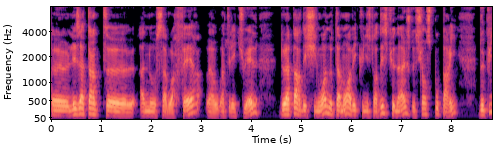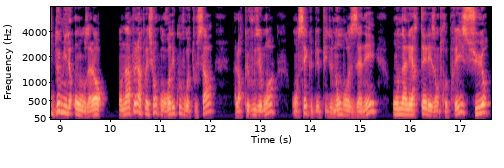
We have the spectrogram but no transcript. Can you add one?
euh, les atteintes euh, à nos savoir-faire euh, intellectuels de la part des Chinois, notamment avec une histoire d'espionnage de Sciences Po Paris depuis 2011. Alors, on a un peu l'impression qu'on redécouvre tout ça, alors que vous et moi, on sait que depuis de nombreuses années, on alertait les entreprises sur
